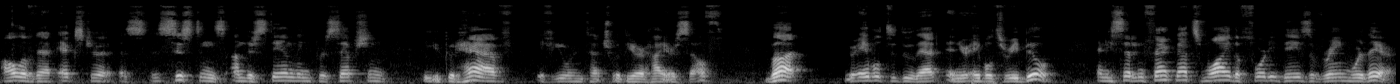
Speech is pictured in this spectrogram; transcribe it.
all of that extra assistance, understanding, perception that you could have if you were in touch with your higher self. But you're able to do that and you're able to rebuild. And he said, in fact, that's why the 40 days of rain were there.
